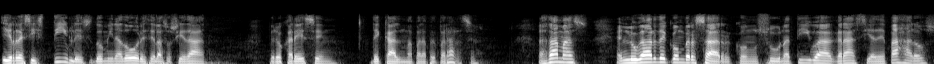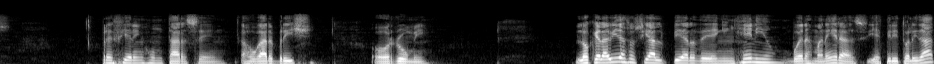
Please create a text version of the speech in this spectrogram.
irresistibles dominadores de la sociedad, pero carecen de calma para prepararse. Las damas, en lugar de conversar con su nativa gracia de pájaros, prefieren juntarse a jugar bridge o rumi. Lo que la vida social pierde en ingenio, buenas maneras y espiritualidad,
